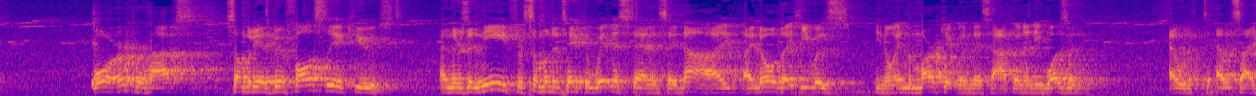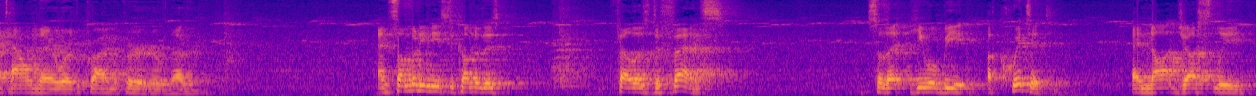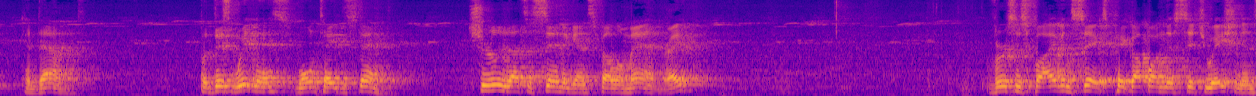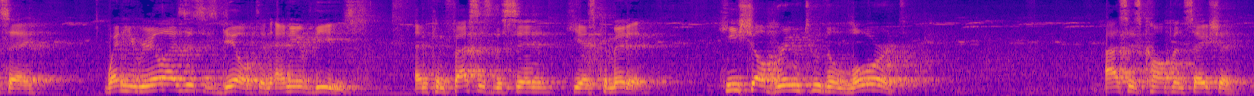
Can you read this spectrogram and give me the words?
Or perhaps somebody has been falsely accused, and there's a need for someone to take the witness stand and say, Nah, I, I know that he was you know, in the market when this happened and he wasn't out of, outside town there where the crime occurred or whatever. And somebody needs to come to this fellow's defense so that he will be acquitted and not justly condemned. But this witness won't take the stand. Surely that's a sin against fellow man, right? Verses 5 and 6 pick up on this situation and say, When he realizes his guilt in any of these, and confesses the sin he has committed, he shall bring to the Lord as his compensation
